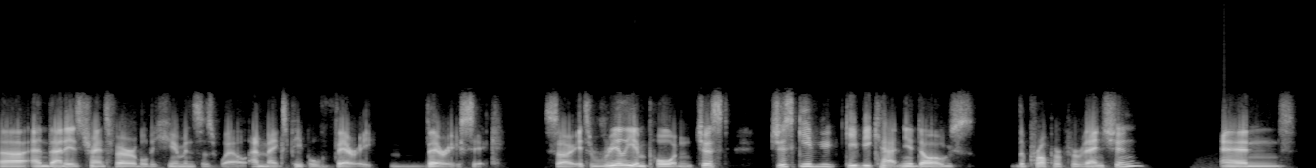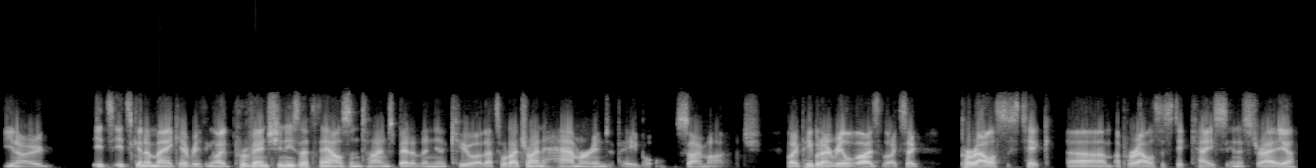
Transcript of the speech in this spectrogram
uh, and that is transferable to humans as well, and makes people very, very sick. So it's really important. Just just give you give your cat and your dogs the proper prevention, and you know it's it's going to make everything like prevention is a thousand times better than the cure. That's what I try and hammer into people so much. Like people don't realize like so paralysis tick, um, a paralysis tick case in Australia,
